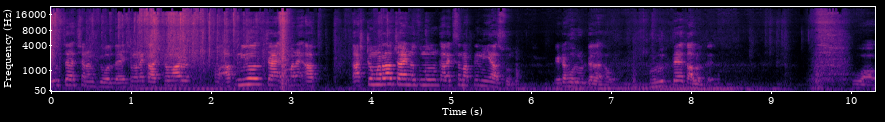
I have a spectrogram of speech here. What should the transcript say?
বুঝতে পারছেন আমি কি বলতে চাইছি মানে কাস্টমার আপনিও চাই মানে কাস্টমাররাও চায় নতুন নতুন কালেকশন আপনি নিয়ে আসুন। এটা হলুদটা দেখাবো। হলুদতে, কালোতে। ওয়াও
